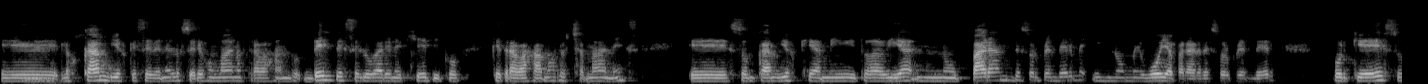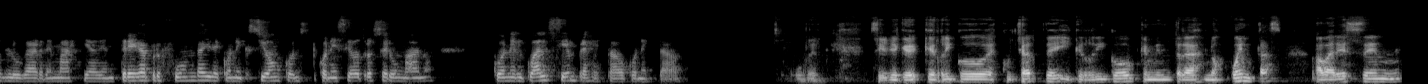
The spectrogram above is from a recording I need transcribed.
Eh, mm. los cambios que se ven en los seres humanos trabajando desde ese lugar energético que trabajamos los chamanes, eh, son cambios que a mí todavía no paran de sorprenderme y no me voy a parar de sorprender porque es un lugar de magia, de entrega profunda y de conexión con, con ese otro ser humano con el cual siempre has estado conectado. Super. Silvia, qué, qué, rico escucharte y qué rico que mientras nos cuentas aparecen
